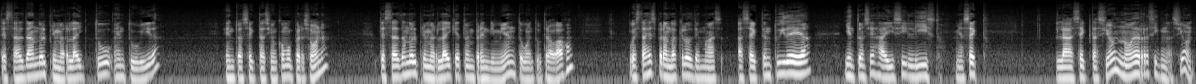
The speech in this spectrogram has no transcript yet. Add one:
¿Te estás dando el primer like tú en tu vida? En tu aceptación como persona? ¿Te estás dando el primer like a tu emprendimiento o en tu trabajo? ¿O estás esperando a que los demás acepten tu idea y entonces ahí sí, listo, me acepto? La aceptación no es resignación.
